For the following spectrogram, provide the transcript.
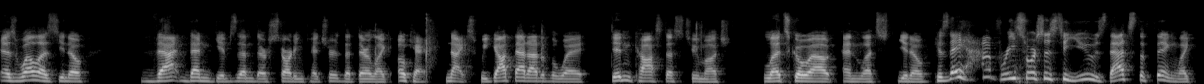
as well as you know, that then gives them their starting pitcher that they're like, okay, nice, we got that out of the way. Didn't cost us too much. Let's go out and let's you know because they have resources to use. That's the thing. Like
